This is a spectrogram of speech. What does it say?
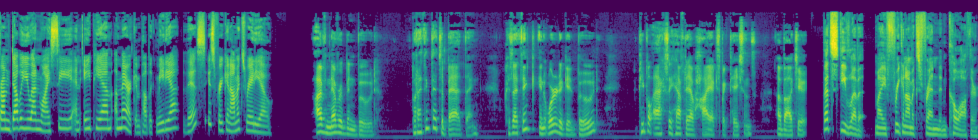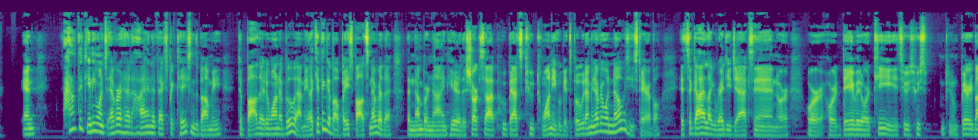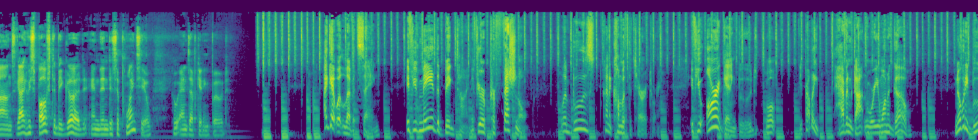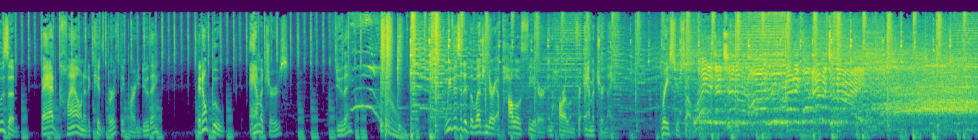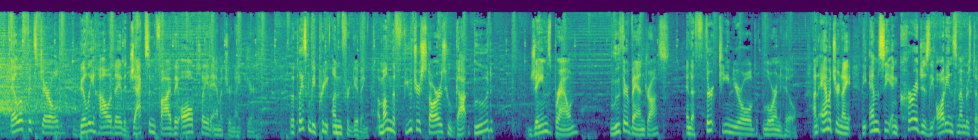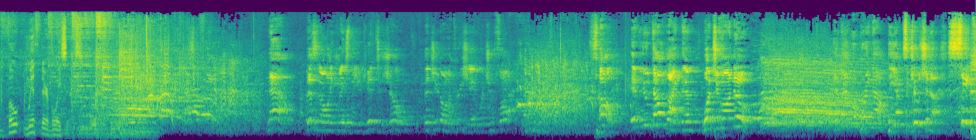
From WNYC and APM American Public Media, this is Freakonomics Radio. I've never been booed, but I think that's a bad thing. Because I think in order to get booed, people actually have to have high expectations about you. That's Steve Levitt, my Freakonomics friend and co author. And I don't think anyone's ever had high enough expectations about me to bother to want to boo at me. Like you think about baseball, it's never the, the number nine here, the shortstop who bats 220 who gets booed. I mean, everyone knows he's terrible. It's a guy like Reggie Jackson or, or, or David Ortiz who's, who's, you know, Barry Bonds, the guy who's supposed to be good and then disappoints you who ends up getting booed. I get what Levitt's saying. If you've made the big time, if you're a professional, well, then boos kind of come with the territory. If you aren't getting booed, well, you probably haven't gotten where you want to go. Nobody boos a bad clown at a kid's birthday party, do they? They don't boo amateurs, do they? We visited the legendary Apollo Theater in Harlem for Amateur Night. Brace yourself. Ladies and gentlemen, are you ready for Amateur Night? Ella Fitzgerald, Billie Holiday, the Jackson Five, they all played Amateur Night here. So the place can be pretty unforgiving. Among the future stars who got booed, James Brown, Luther Vandross, and a 13 year old Lauryn Hill. On Amateur Night, the MC encourages the audience members to vote with their voices. Now, this is the only place where you get to show that you don't appreciate what you thought. so, if you don't like them, what you gonna do? And that will bring out the executioner, C.P.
